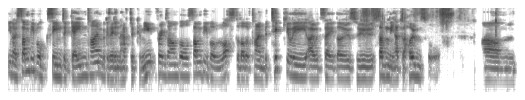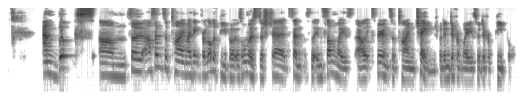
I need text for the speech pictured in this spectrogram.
you know, some people seem to gain time because they didn't have to commute, for example. Some people lost a lot of time, particularly, I would say, those who suddenly had to homeschool. Um, and books. Um, so our sense of time, I think, for a lot of people, it was almost a shared sense that in some ways our experience of time changed, but in different ways for different people.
